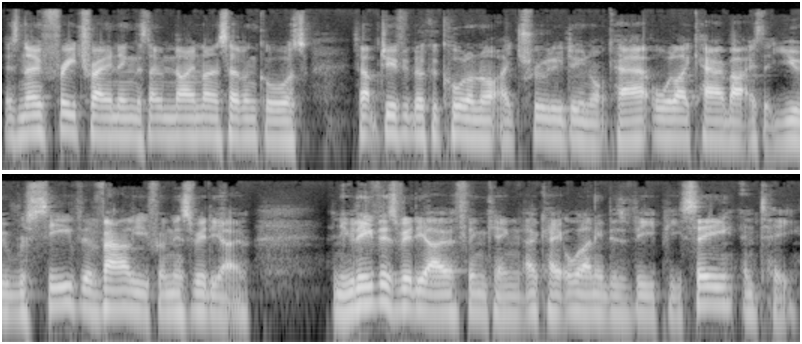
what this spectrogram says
There's no free training. There's no 997 course. It's up to you if you book a call or not. I truly do not care. All I care about is that you receive the value from this video and you leave this video thinking, okay, all I need is VPC and T.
